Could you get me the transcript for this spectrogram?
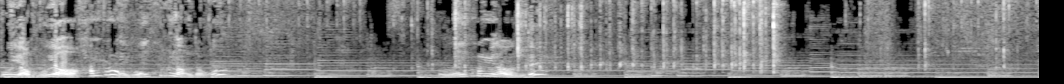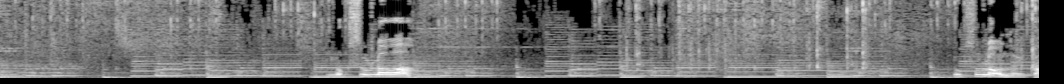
뭐야 뭐야 한번 원콤 난다고? 원콤이 나오는데? 럭스 올라와. 럭스 올라온다니까?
